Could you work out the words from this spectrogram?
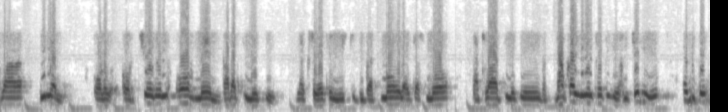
ba women or or children or men ba ba timetseng. Like Soweto used to do but more like just more batho ba timetseng. But now ka even I'm telling you everybody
